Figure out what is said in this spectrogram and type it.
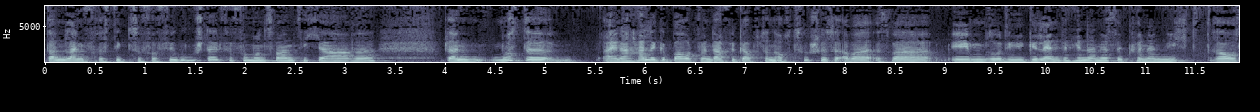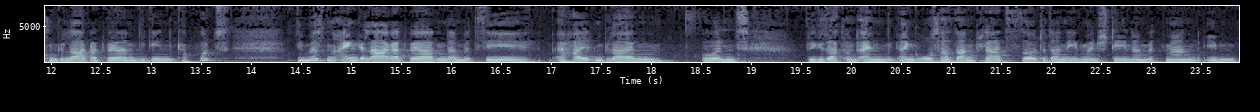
dann langfristig zur Verfügung gestellt für 25 Jahre. Dann musste eine Halle gebaut werden, dafür gab es dann auch Zuschüsse, aber es war eben so, die Geländehindernisse können nicht draußen gelagert werden, die gehen kaputt. Die müssen eingelagert werden, damit sie erhalten bleiben. Und wie gesagt, und ein, ein großer Sandplatz sollte dann eben entstehen, damit man eben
